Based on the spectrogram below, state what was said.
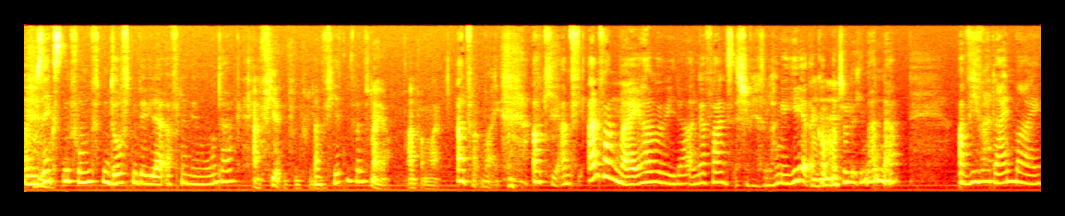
Am 6.5. durften wir wieder öffnen, den Montag. Am 4.5. Am 4.5. Naja, Anfang Mai. Anfang Mai. Okay, am Anfang Mai haben wir wieder angefangen. Es ist schon wieder so lange her, da kommt man schon durcheinander. Aber wie war dein Mai?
